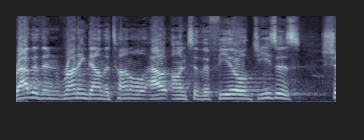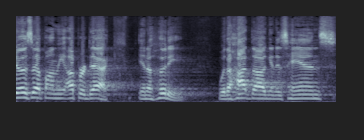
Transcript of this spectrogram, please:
Rather than running down the tunnel out onto the field, Jesus shows up on the upper deck in a hoodie with a hot dog in his hands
